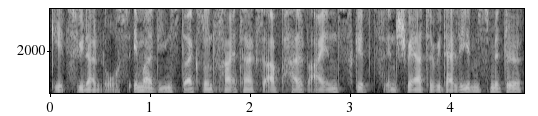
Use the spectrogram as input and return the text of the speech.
geht's wieder los. Immer dienstags und freitags ab halb eins gibt's in Schwerte wieder Lebensmittel,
